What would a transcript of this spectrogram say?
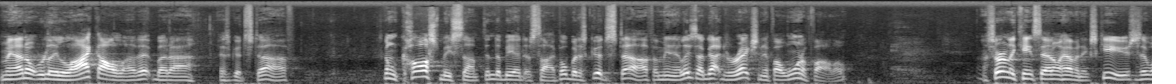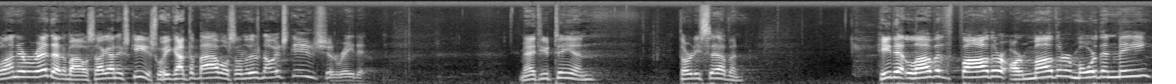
I mean, I don't really like all of it, but uh, it's good stuff. It's going to cost me something to be a disciple, but it's good stuff. I mean, at least I've got direction if I want to follow. I certainly can't say I don't have an excuse. I say, well, I never read that in the Bible, so I got an excuse. Well, you got the Bible, so there's no excuse. You should read it. Matthew 10, 37. He that loveth father or mother more than me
